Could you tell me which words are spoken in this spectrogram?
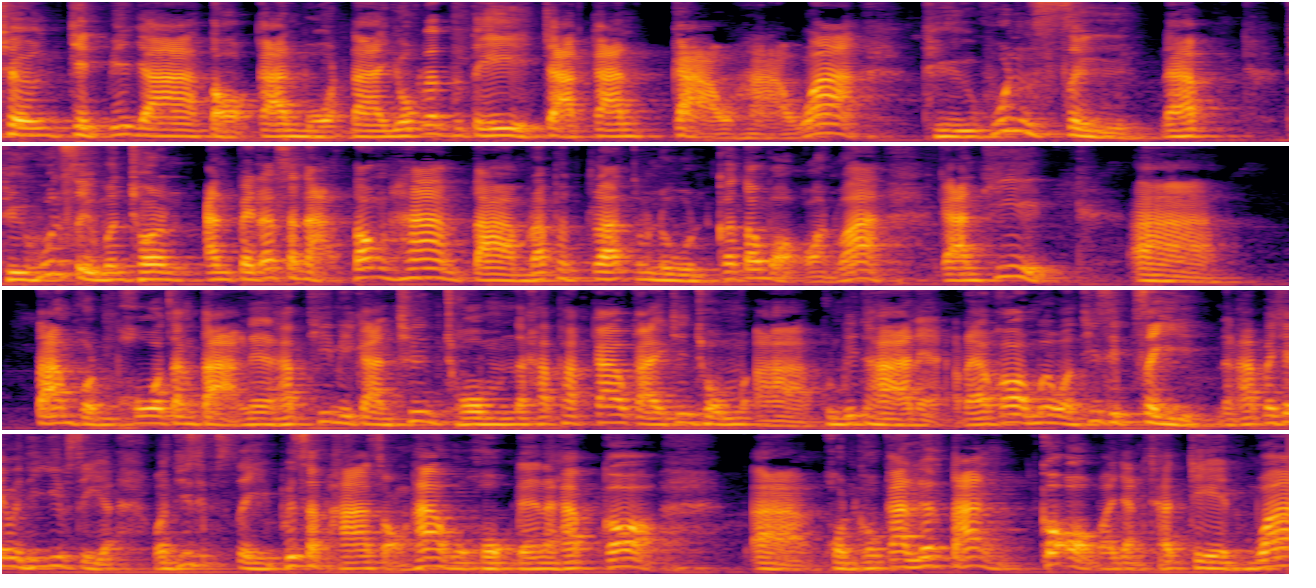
เชิงจิตวิทยาต่อการโหวตนายกรัฐมนตรีจากการกล่าวหาว่าถือหุ้นสื่อนะครับ ถือหุ้นสื่อมวลชน อันเป็นลักษณะต้องห้ามตามรัฐรัฐธรรมนูญก็ต้องบอกก่อนว่า การที่าตามผลโพลต่างๆเนี่ยครับที่มีการชื่นชมนะครับพรรคก้าวไกลชื่นชมคุณพิธาเนี่ยแล้วก็เมื่อวันที่ 14 นะครับ ไม่ใช่วันที่ 24อ่วันที่ 14 พฤษภา2566เนี่ยนะครับ ก็ ผลของการเลือกตั้งก็ออกมาอย่างชัดเจนว่า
